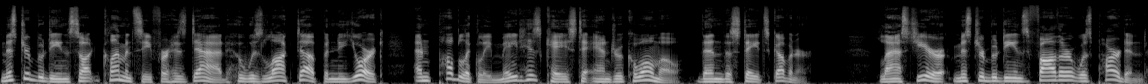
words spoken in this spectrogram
Mr. Boudin sought clemency for his dad, who was locked up in New York, and publicly made his case to Andrew Cuomo, then the state's governor. Last year, Mr. Boudin's father was pardoned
